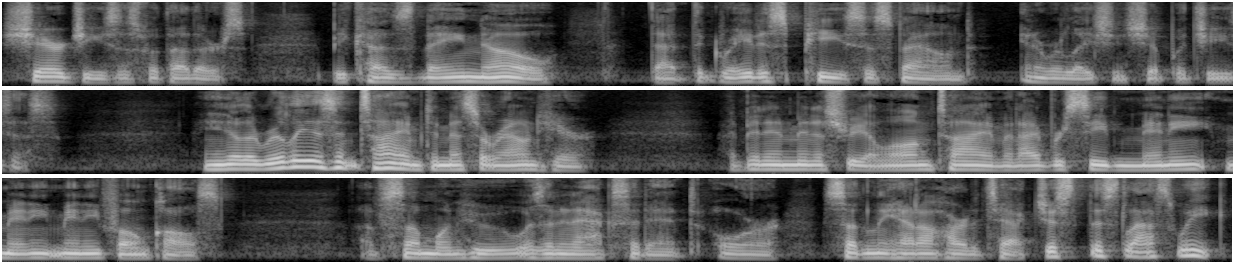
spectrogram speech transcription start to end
share Jesus with others because they know that the greatest peace is found in a relationship with Jesus. And you know, there really isn't time to mess around here. I've been in ministry a long time and I've received many, many, many phone calls of someone who was in an accident or suddenly had a heart attack. Just this last week,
